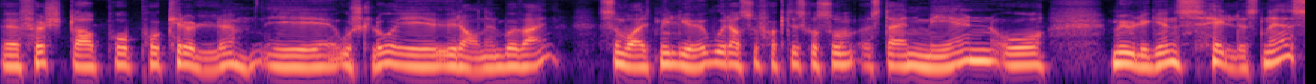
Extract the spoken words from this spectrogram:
Først da på, på Krølle i Oslo, i Uranienborgveien som var et miljø hvor altså faktisk også Stein Mæhren og muligens Hellesnes,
